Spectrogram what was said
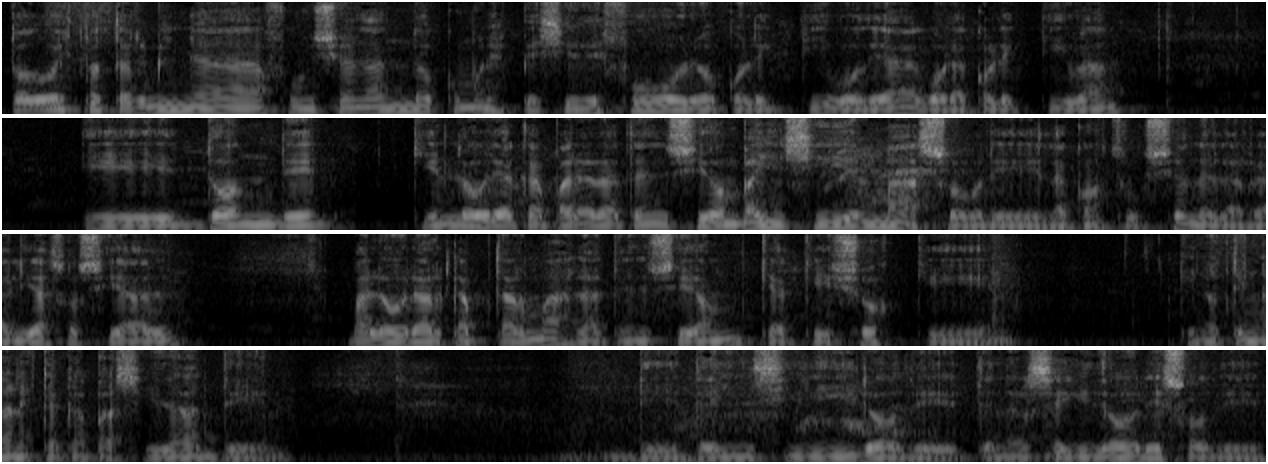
todo esto termina funcionando como una especie de foro colectivo, de ágora colectiva, eh, donde quien logre acaparar atención va a incidir más sobre la construcción de la realidad social, va a lograr captar más la atención que aquellos que no tengan esta capacidad de, de, incidir o de tener seguidores o de,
